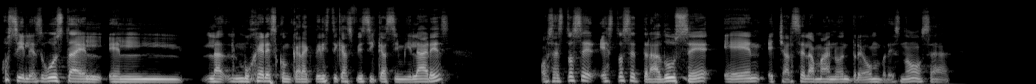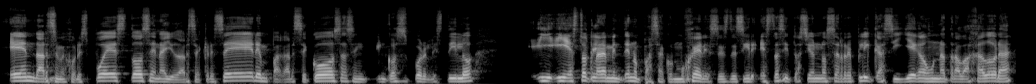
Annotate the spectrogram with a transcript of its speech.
o si les gusta el, las mujeres con características físicas similares. O sea, esto se, esto se traduce en echarse la mano entre hombres, ¿no? O sea, en darse mejores puestos, en ayudarse a crecer, en pagarse cosas, en, cosas por el estilo. Y, esto claramente no pasa con mujeres, es decir, esta situación no se replica si llega una trabajadora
